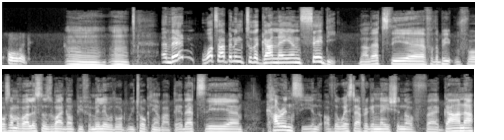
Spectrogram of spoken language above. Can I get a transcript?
forward. Mm-hmm. And then, what's happening to the Ghanaian cedi? Now that's the uh, for the for some of our listeners who might not be familiar with what we're talking about there. That's the uh, currency of the West African nation of uh, Ghana,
